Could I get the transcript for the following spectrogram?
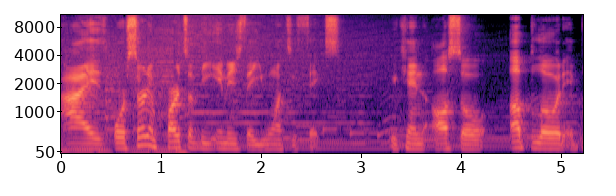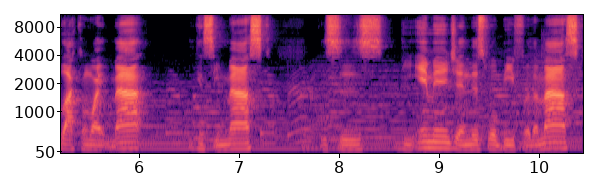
eyes, or certain parts of the image that you want to fix. We can also upload a black and white map. You can see mask. This is the image and this will be for the mask.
